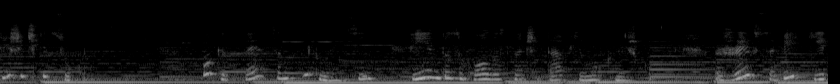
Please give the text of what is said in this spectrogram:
трішечки цукру. Поки Пецин пік млинці, Фіндус голосно читав йому книжку. Жив собі кіт,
